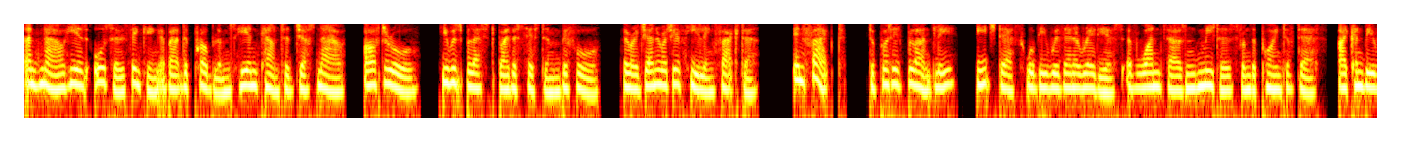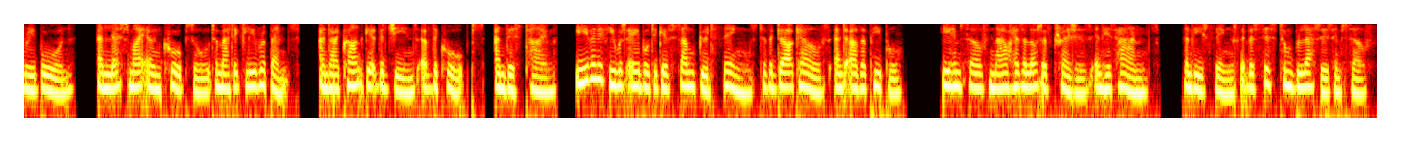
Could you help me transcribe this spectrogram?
And now he is also thinking about the problems he encountered just now. After all, he was blessed by the system before, the regenerative healing factor. In fact, to put it bluntly, each death will be within a radius of 1000 meters from the point of death. I can be reborn, unless my own corpse automatically repents, and I can't get the genes of the corpse. And this time, even if he was able to give some good things to the Dark Elves and other people, he himself now has a lot of treasures in his hands, and these things that the system blesses himself,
